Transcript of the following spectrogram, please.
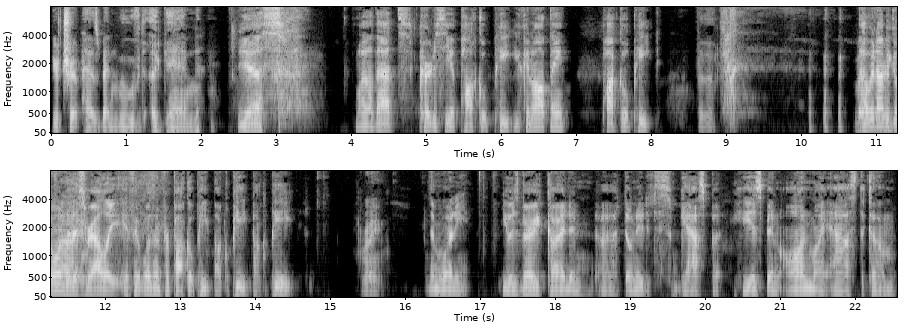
your trip has been moved again. Yes. Well, that's courtesy of Paco Pete. You can all thank Paco Pete. for the. I would not be going to this rally if it wasn't for Paco Pete, Paco Pete, Paco Pete. Right. Number one, he, he was very kind and uh, donated some gas, but he has been on my ass to come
